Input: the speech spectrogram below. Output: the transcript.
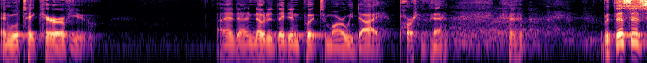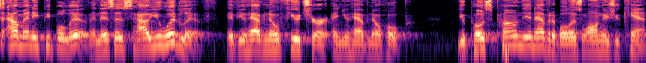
and we'll take care of you. And I noted they didn't put tomorrow we die part of that. but this is how many people live, and this is how you would live if you have no future and you have no hope. You postpone the inevitable as long as you can,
